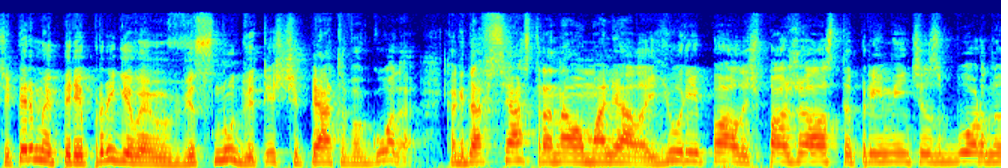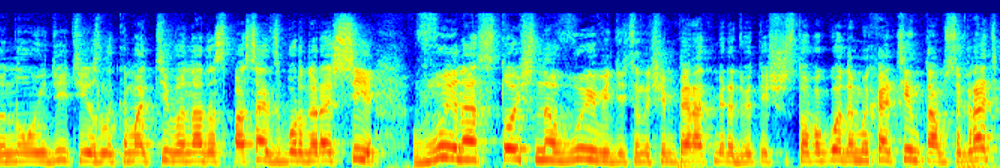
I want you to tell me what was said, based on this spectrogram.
Теперь мы перепрыгиваем в весну 2005 года, когда вся страна умоляла, Юрий Павлович, пожалуйста, примите сборную, но уйдите из Локомотива, надо спасать сборную России. Вы нас точно выведете на чемпионат мира 2006 года, мы хотим там сыграть.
